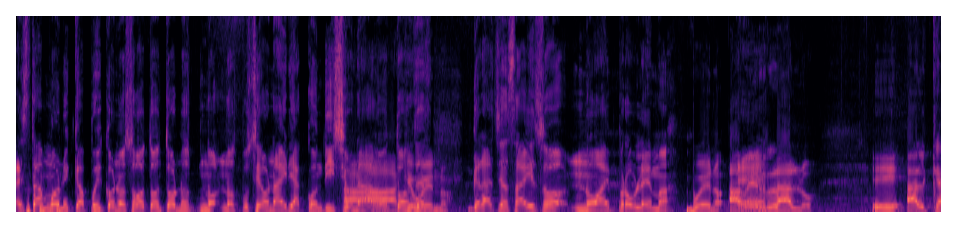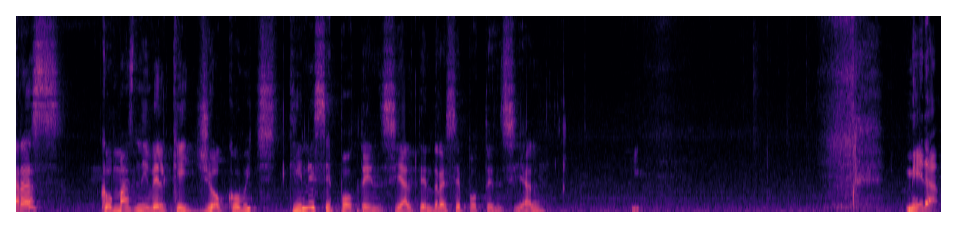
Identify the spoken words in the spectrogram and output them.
Está Mónica Puy con nosotros, entonces nos, no- nos pusieron aire acondicionado. Ah, qué bueno. gracias a eso no hay problema. Bueno, a ¿Eh? ver, Lalo. eh, Alcaraz, con más nivel que Djokovic, ¿tiene ese potencial? ¿Tendrá ese potencial? Mira,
